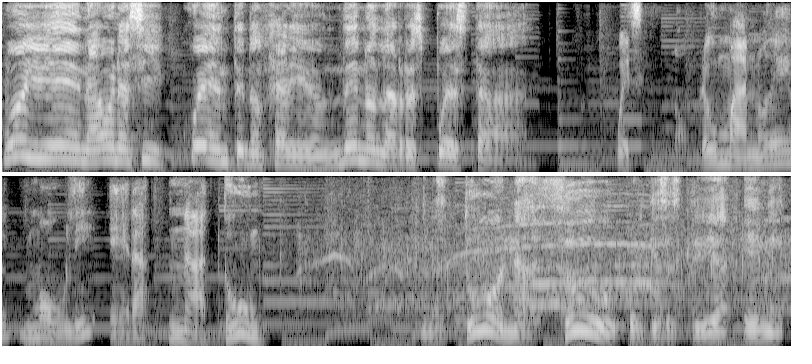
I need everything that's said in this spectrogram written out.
Muy bien, ahora sí, cuéntenos, Harim, denos la respuesta. Pues el nombre humano de Mowgli era Natu. Natu o Nazu, porque se escribía N-A-T-H-O-O,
